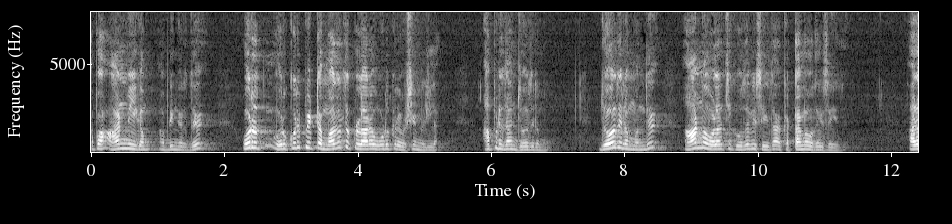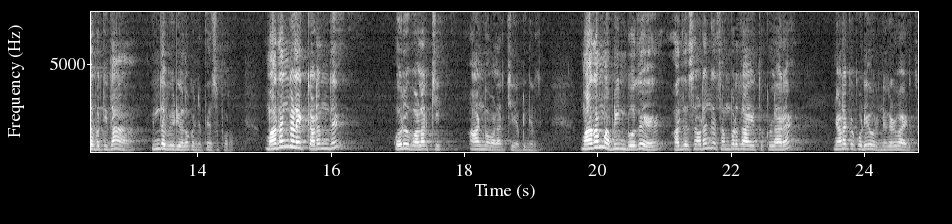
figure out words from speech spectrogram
அப்போ ஆன்மீகம் அப்படிங்கிறது ஒரு ஒரு குறிப்பிட்ட மதத்துக்குள்ளார ஒடுக்கிற விஷயம் இல்லை. அப்படி தான் ஜோதிடமும். ஜோதிடம் வந்து ஆன்ம வளர்ச்சிக்கு உதவி செய்தால் கட்டாயமாக உதவி செய்யுது. அதை பற்றி தான் இந்த வீடியோவில் கொஞ்சம் பேச போகிறோம் மதங்களை கடந்து ஒரு வளர்ச்சி ஆன்ம வளர்ச்சி அப்படிங்கிறது. மதம் அப்படின்போது அது சடங்கு சம்பிரதாயத்துக்குள்ளார நடக்கக்கூடிய ஒரு நிகழ்வாயிடுது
